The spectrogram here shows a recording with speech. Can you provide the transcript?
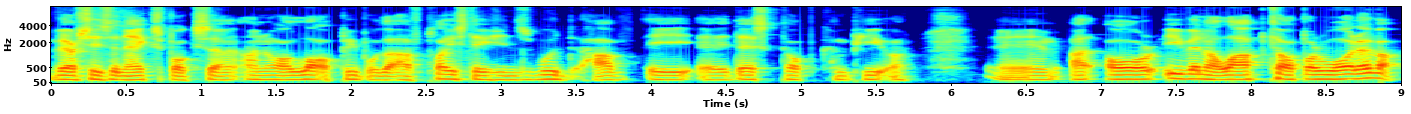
versus an Xbox. Uh, I know a lot of people that have PlayStations would have a, a desktop computer um, or even a laptop or whatever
